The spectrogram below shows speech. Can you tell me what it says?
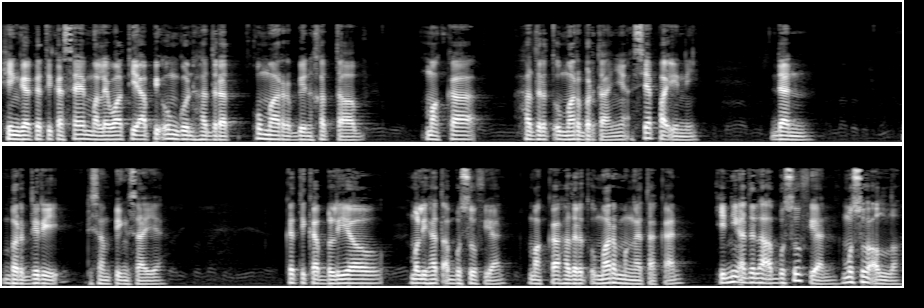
Hingga ketika saya melewati api unggun Hadrat Umar bin Khattab, maka Hadrat Umar bertanya, siapa ini? Dan berdiri di samping saya. Ketika beliau melihat Abu Sufyan, maka Hadrat Umar mengatakan, ini adalah Abu Sufyan, musuh Allah.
